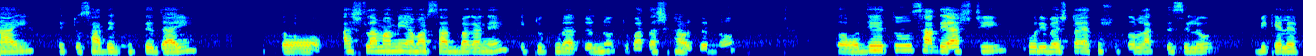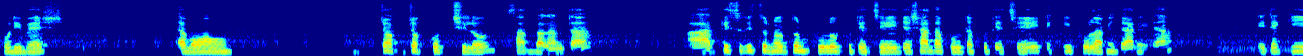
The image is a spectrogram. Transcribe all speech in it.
নাই, একটু ছাদে ঘুরতে যাই। তো আসলাম আমি আমার ছাদ বাগানে একটু ঘোরার জন্য, একটু বাতাস খাওয়ার জন্য। তো যেহেতু ছাদে আসছি, পরিবেশটা এত সুন্দর লাগতেছিল বিকেলের পরিবেশ এবং চকচক করছিল ছাদ বাগানটা। আর কিছু কিছু নতুন ফুলও ফুটেছে, এই যে সাদা ফুলটা ফুটেছে, এটা কি ফুল আমি জানি না। এটা কি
